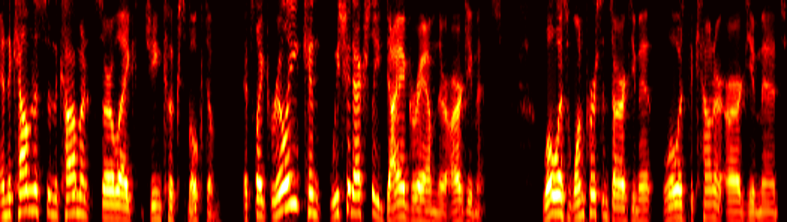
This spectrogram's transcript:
And the Calvinists in the comments are like, Gene Cook smoked him. It's like, really? Can we should actually diagram their arguments? What was one person's argument? What was the counter argument?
